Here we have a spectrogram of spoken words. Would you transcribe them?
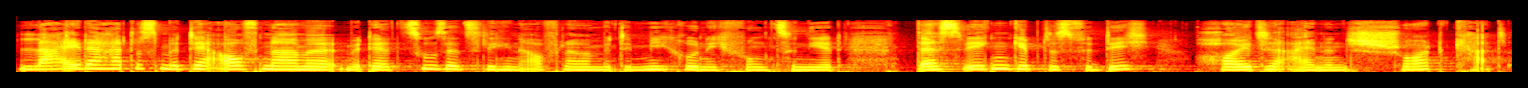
Leider hat es mit der Aufnahme, mit der zusätzlichen Aufnahme mit dem Mikro nicht funktioniert. Deswegen gibt es für dich heute einen Shortcut.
